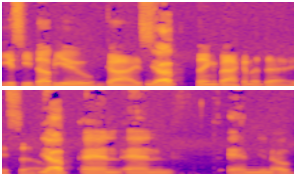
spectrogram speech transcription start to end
ECW guys Yep, thing back in the day. So Yep, and and and you know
